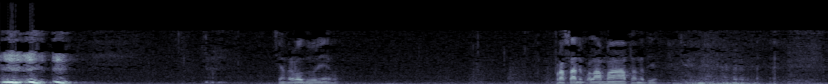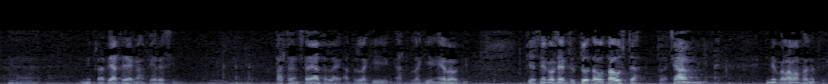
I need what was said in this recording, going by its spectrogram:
berapa dulunya ya? Perasaan kok lama banget ya. Nah, ini berarti ada yang nggak beres ini. Badan saya ada, ada lagi ada lagi yang error nih. Biasanya kalau saya duduk tahu-tahu sudah dua jam gitu. Ini kok lama banget ya.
